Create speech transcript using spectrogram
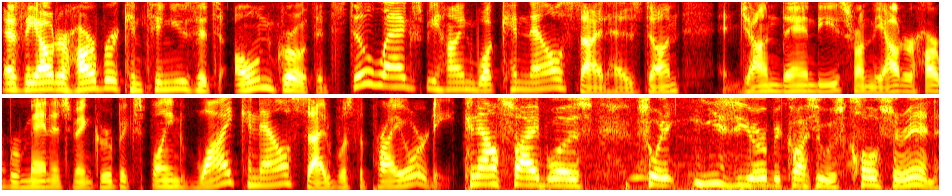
As the Outer Harbor continues its own growth, it still lags behind what Canal Side has done, and John Dandies from the Outer Harbor Management Group explained why Canal Side was the priority. Canal side was sort of easier because it was closer in.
